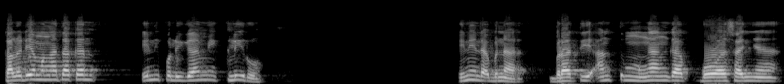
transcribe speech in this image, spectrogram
kalau dia mengatakan ini poligami keliru. Ini tidak benar. Berarti antum menganggap bahwasanya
